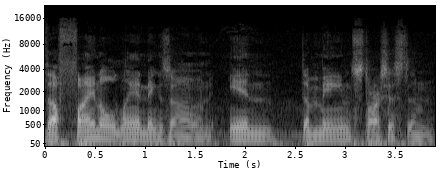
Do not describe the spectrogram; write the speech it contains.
the final landing zone in the main star system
